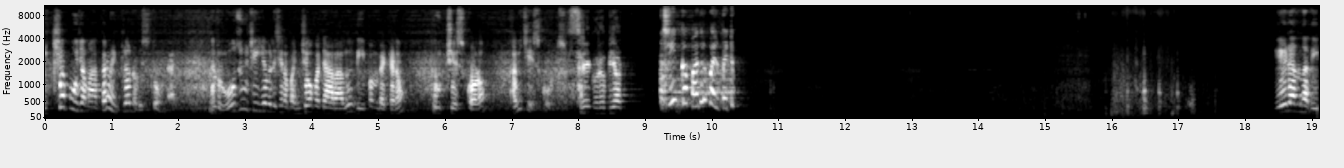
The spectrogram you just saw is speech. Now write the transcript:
నిత్య పూజ మాత్రం ఇంట్లో నడుస్తూ ఉండాలి. మనం రోజు చెయ్యవలసిన పంచోపచారాలు దీపం పెట్టడం పూజ చేసుకోవడం అవి చేసుకోవచ్చు. శ్రీ గురుభ్యో చీప్గా పది రూపాయలు పెట్టు. ఏడన్నది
